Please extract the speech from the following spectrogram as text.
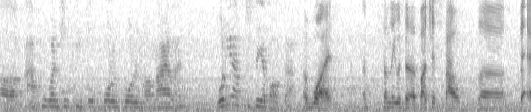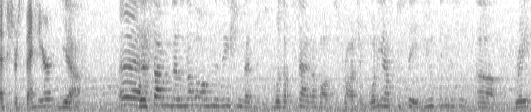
uh, affluential people, quote unquote, in Long Island. What do you have to say about that? Of what? Something with the budgets about the the extra spent here? Yeah, Uh, there's some. There's another organization that was upset about this project. What do you have to say? Do you think this is a great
